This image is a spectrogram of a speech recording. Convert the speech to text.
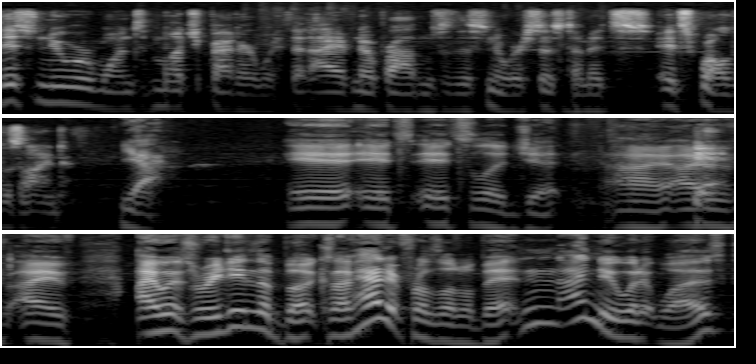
this newer one's much better with it. I have no problems with this newer system. It's it's well designed. Yeah, it, it's it's legit. I, I've I've I was reading the book because I've had it for a little bit and I knew what it was,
